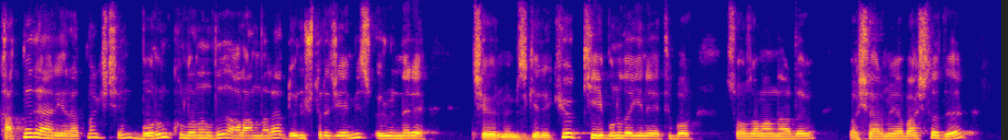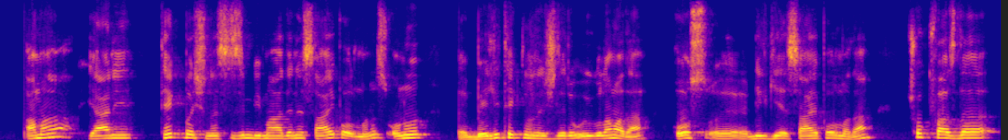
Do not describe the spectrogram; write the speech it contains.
katma değer yaratmak için borun kullanıldığı alanlara dönüştüreceğimiz ürünlere çevirmemiz gerekiyor ki bunu da yine Etibor son zamanlarda başarmaya başladı. Ama yani tek başına sizin bir madene sahip olmanız onu e, belli teknolojileri uygulamadan, o e, bilgiye sahip olmadan çok fazla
